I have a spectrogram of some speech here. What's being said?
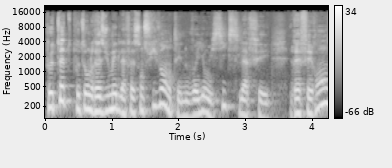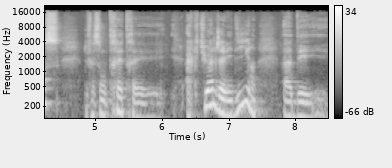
Peut-être peut-on le résumer de la façon suivante, et nous voyons ici que cela fait référence, de façon très très actuelle, j'allais dire, à des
